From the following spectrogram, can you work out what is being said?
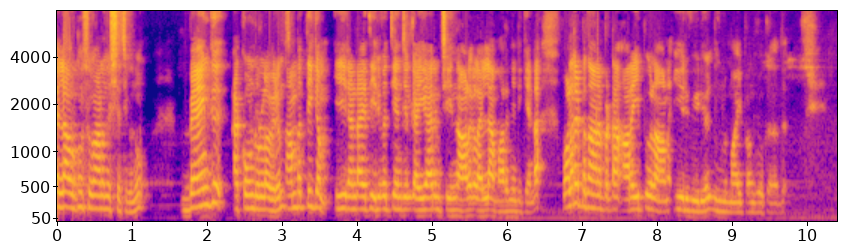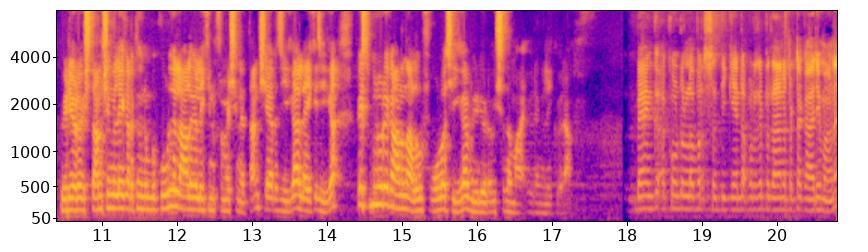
എല്ലാവർക്കും സുഖമാണെന്ന് വിശ്വസിക്കുന്നു. ബാങ്ക് അക്കൗണ്ട് ഉള്ളവരും സാമ്പത്തികം ഈ രണ്ടായിരത്തി ഇരുപത്തിയഞ്ചിൽ കൈകാര്യം ചെയ്യുന്ന ആളുകളെല്ലാം അറിഞ്ഞിരിക്കേണ്ട വളരെ പ്രധാനപ്പെട്ട അറിയിപ്പുകളാണ് ഈ ഒരു വീഡിയോയിൽ നിങ്ങളുമായി പങ്കുവെക്കുന്നത്. വീഡിയോയുടെ വിശദാംശങ്ങളിലേക്ക് കടക്കുന്നതിന് മുമ്പ് കൂടുതൽ ആളുകളിലേക്ക് ഇൻഫർമേഷൻ എത്താൻ ഷെയർ ചെയ്യുക ലൈക്ക് ചെയ്യുക ഫേസ്ബുക്കിലൂടെ കാണുന്ന ആളുകൾ ഫോളോ ചെയ്യുക. വീഡിയോയുടെ വിശദമായ വിവരങ്ങളിലേക്ക് വരാം. ബാങ്ക് അക്കൗണ്ട് ഉള്ളവർ ശ്രദ്ധിക്കേണ്ട വളരെ പ്രധാനപ്പെട്ട കാര്യമാണ്.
